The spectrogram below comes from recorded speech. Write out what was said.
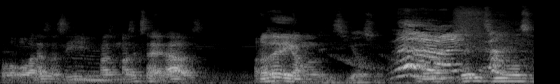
o, o horas así, Mm. más, más exagerados. O no sé, digamos, Delicioso. Ay. Delicioso,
